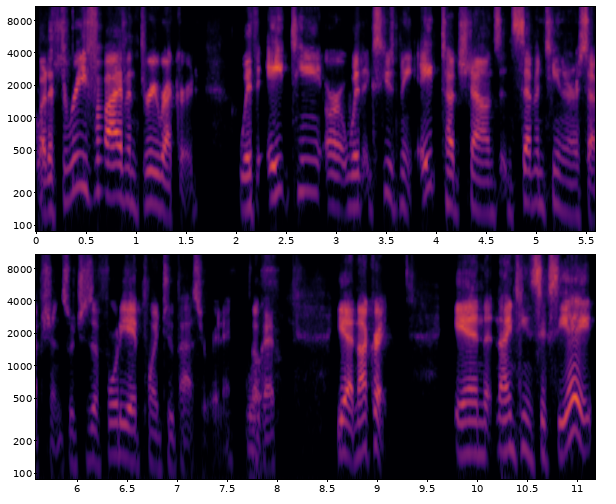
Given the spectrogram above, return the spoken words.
but a three, five, and three record with 18 or with excuse me, eight touchdowns and 17 interceptions, which is a 48.2 passer rating. Oof. Okay, yeah, not great. In 1968,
